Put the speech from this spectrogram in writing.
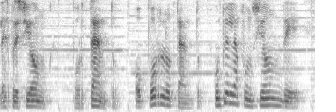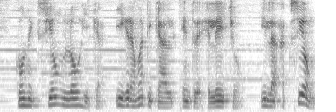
La expresión por tanto o por lo tanto cumple la función de conexión lógica y gramatical entre el hecho y la acción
